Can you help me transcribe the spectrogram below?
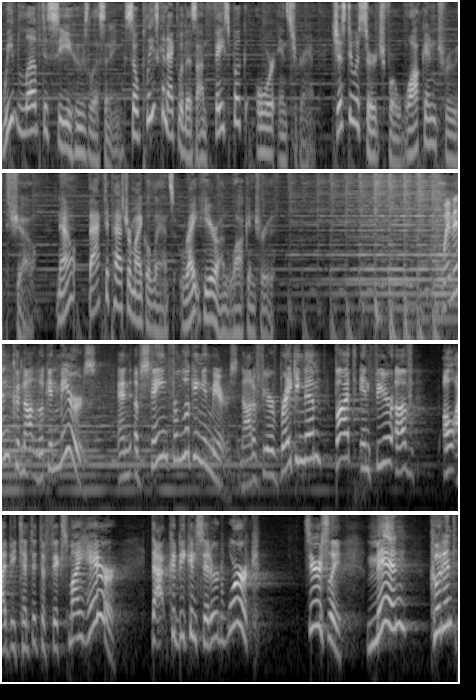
We'd love to see who's listening, so please connect with us on Facebook or Instagram. Just do a search for Walk in Truth Show. Now, back to Pastor Michael Lantz right here on Walk in Truth. Women could not look in mirrors and abstain from looking in mirrors, not of fear of breaking them, but in fear of, oh, I'd be tempted to fix my hair. That could be considered work. Seriously, men couldn't,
